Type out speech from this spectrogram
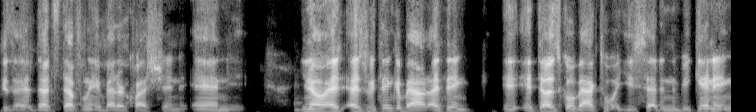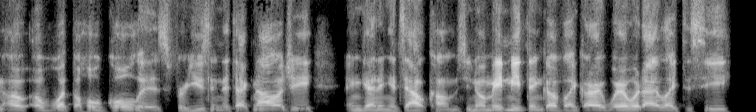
Because um, that's definitely a better question. And you know, as, as we think about, I think it, it, does go back to what you said in the beginning of, of what the whole goal is for using the technology and getting its outcomes. You know, made me think of like, all right, where would I like to see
